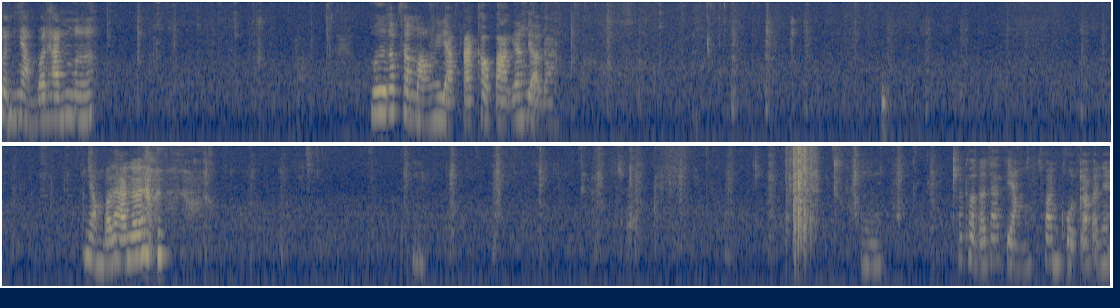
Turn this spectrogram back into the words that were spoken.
เป็นหย่ำบ่ทันมือ มือกับสมองอยากตักเข้าปากอย่างเดียวดาหย่ำบ่ทันเลย อืมขอโทษแล้วจ้าเสียงฟันขูดกับอันนี้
